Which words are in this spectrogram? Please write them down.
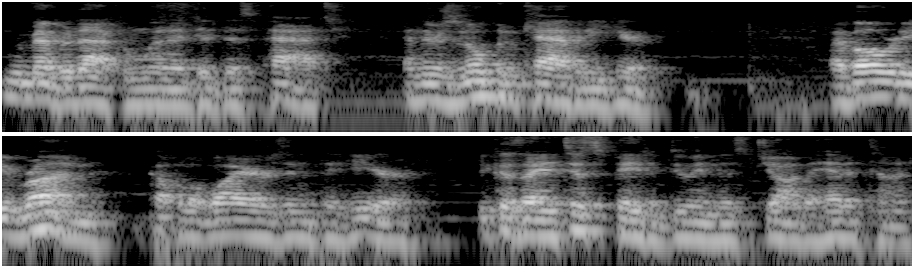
remember that from when I did this patch. And there's an open cavity here. I've already run a couple of wires into here because I anticipated doing this job ahead of time.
